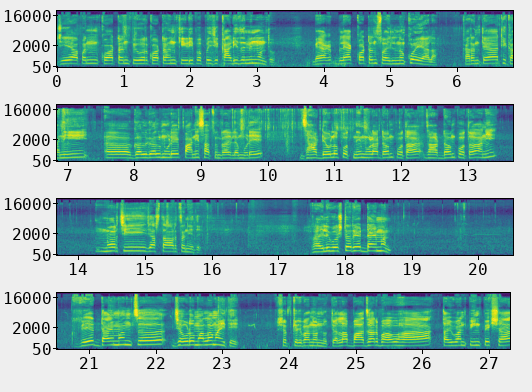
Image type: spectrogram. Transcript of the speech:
जे आपण कॉटन प्युअर कॉटन केळी पपई जी काळी जमीन म्हणतो बॅक ब्लॅक कॉटन सॉईल नको आहे याला. कारण त्या ठिकाणी गलगलमुळे पाणी साचून राहिल्यामुळे झाड डेव्हलप होत नाही मुळा डंप होता झाड डंप होतं आणि मरची जास्त अडचण येते. राहिली गोष्ट रेड डायमंड रेड डायमंडचं जेवढं मला माहिती आहे शेतकरी बांधवांनो त्याला बाजारभाव हा तैवान पिंकपेक्षा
